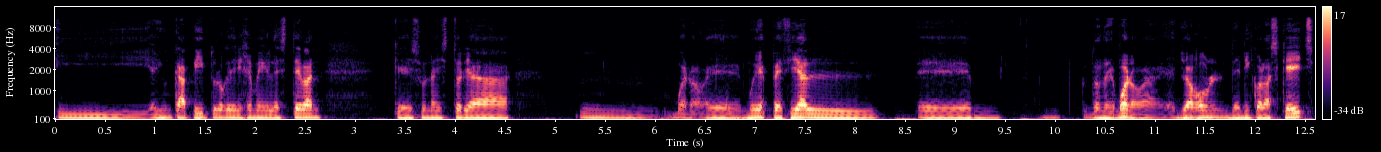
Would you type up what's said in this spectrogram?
Y hay un capítulo que dirige Miguel Esteban, que es una historia, mm, bueno, eh, muy especial, donde, bueno, yo hago un de Nicolas Cage.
